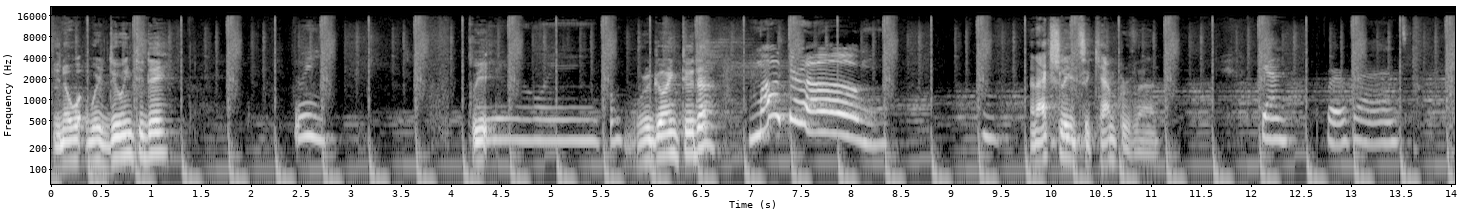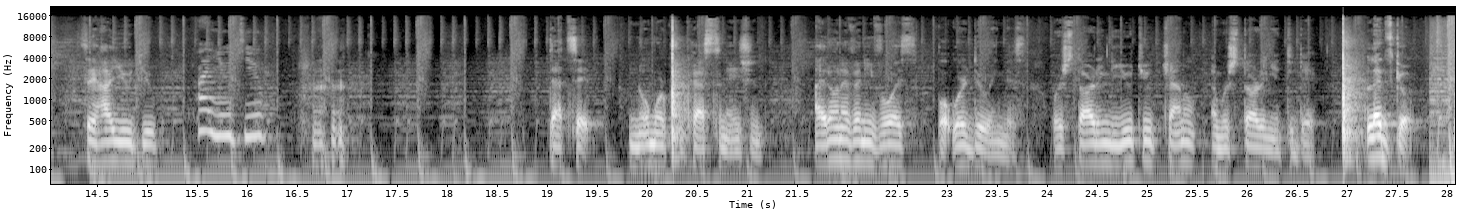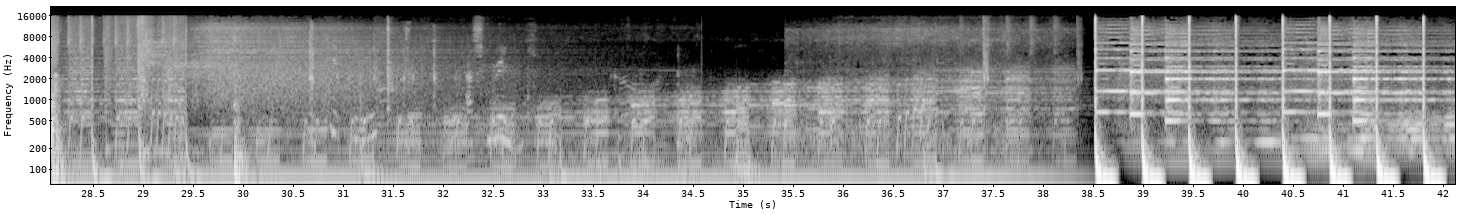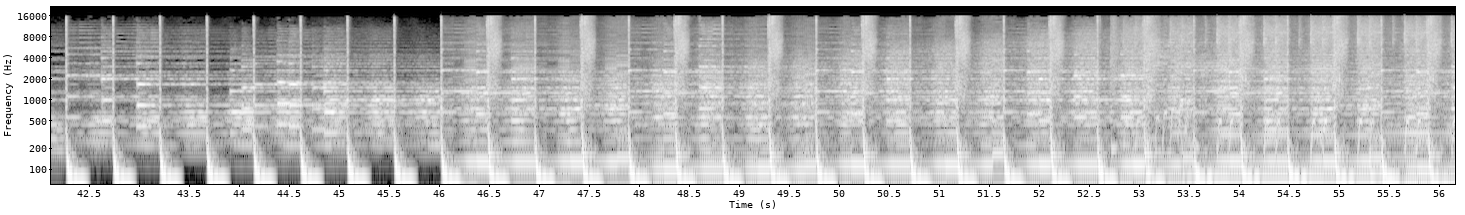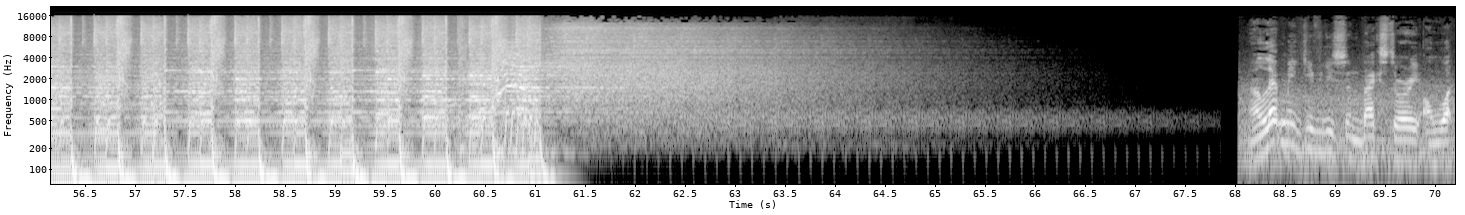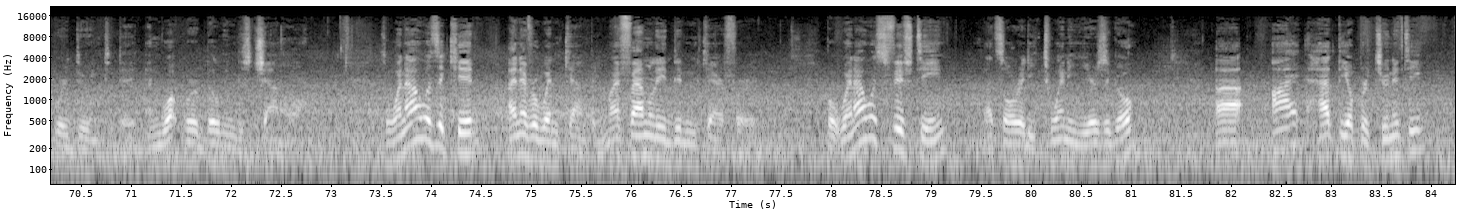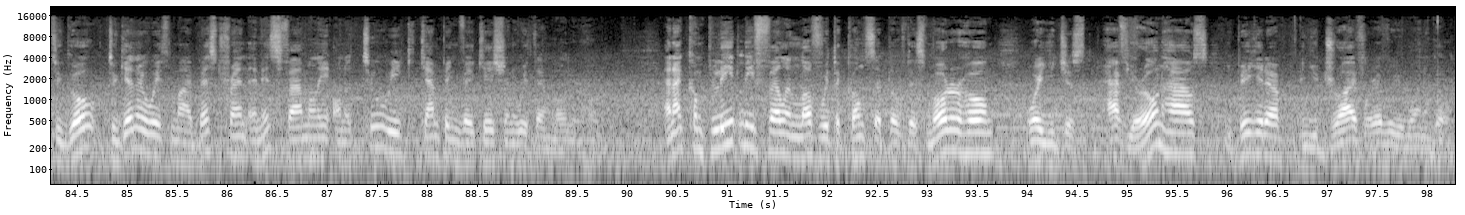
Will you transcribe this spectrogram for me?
You know what we're doing today? We. We. We're going to the, motorhome. and actually it's a camper van. Camper van. Say hi YouTube. Hi YouTube. That's it. No more procrastination. I don't have any voice, but we're doing this. We're starting the YouTube channel and we're starting it today. Let's go. Now let me give you some backstory on what we're doing today and what we're building this channel on. So when I was a kid, I never went camping. My family didn't care for it. But when I was 15, that's already 20 years ago, uh, I had the opportunity to go together with my best friend and his family on a two-week camping vacation with their motorhome. And I completely fell in love with the concept of this motorhome where you just have your own house, you pick it up, and you drive wherever you want to go.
